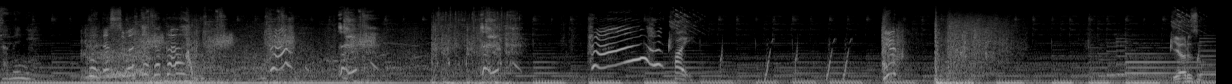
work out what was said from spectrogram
ために私は戦う。はい。やるぞ。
